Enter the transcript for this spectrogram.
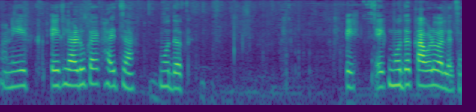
आणि एक एक लाडू काय खायचा मोदक एक मोदक कावडवाल्याचा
